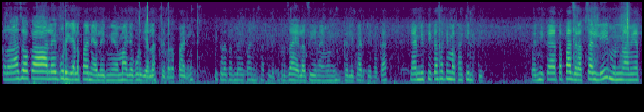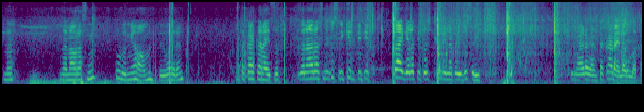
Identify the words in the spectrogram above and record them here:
तर आज हो का लय गुडघ्याला पाणी आलंय. मी माझ्या गुडघ्याला लागते बघा पाणी. तिकडं तर लय पाणी साठलं तिकडं जायलाच ये नाही म्हणून कली काढते बघा. हे आम्ही पिकासाठी मका केलते. पण ही काय आता पाजरात चालली म्हणून आम्ही आपलं जनावरांनी तोडून न्यावं म्हणतोय वैरण. आता काय करायचं? जनावरांनी दुसरी केली ती जाग्याला तिथंच ठेवली ना काही दुसरी. तिला घंटा काढायला लागलो आता.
